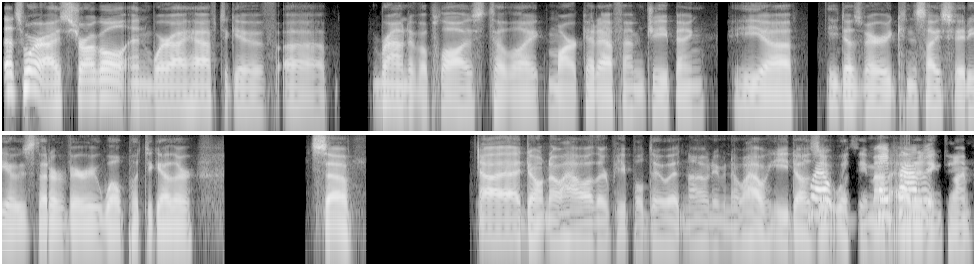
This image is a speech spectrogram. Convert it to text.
That's where I struggle and where I have to give a round of applause to like Mark at FM Jeeping. He uh he does very concise videos that are very well put together. So I I don't know how other people do it, and I don't even know how he does Well, it with the amount of probably- editing time.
